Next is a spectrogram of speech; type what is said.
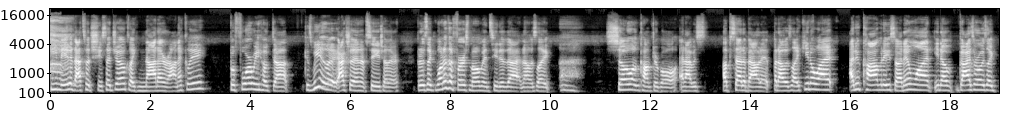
he made a "that's what she said" joke, like not ironically, before we hooked up, because we like, actually ended up seeing each other. But it was like one of the first moments he did that, and I was like, "Ugh," so uncomfortable, and I was upset about it. But I was like, you know what? I do comedy, so I didn't want, you know, guys are always like,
